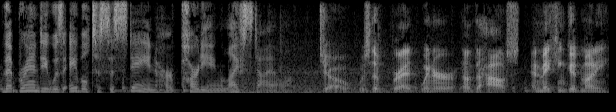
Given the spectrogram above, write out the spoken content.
that Brandy was able to sustain her partying lifestyle. Joe was the breadwinner of the house and making good money,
